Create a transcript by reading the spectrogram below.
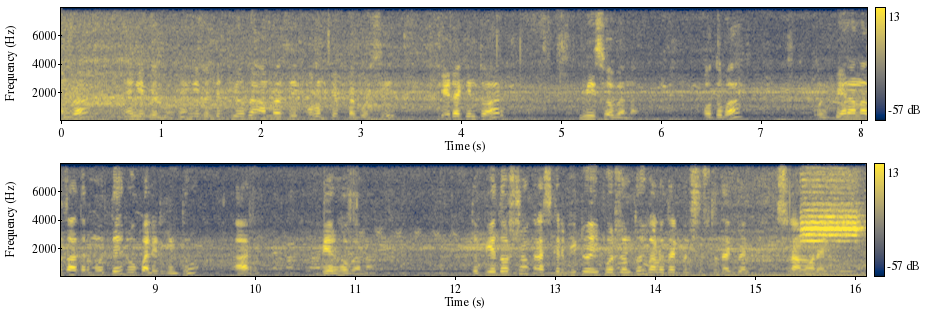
আমরা ভেঙে ফেলব। ভেঙে ফেললে কী হবে? আমরা যে কলম টেপটা করছি এটা কিন্তু আর মিস হবে না। অথবা ওই বেনানা জাতের মধ্যে রূপালির কিন্তু আর বের হবে না। তো প্রিয় দর্শক, আজকের ভিডিও এই পর্যন্তই। ভালো থাকবেন, সুস্থ থাকবেন। আসসালামু আলাইকুম।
